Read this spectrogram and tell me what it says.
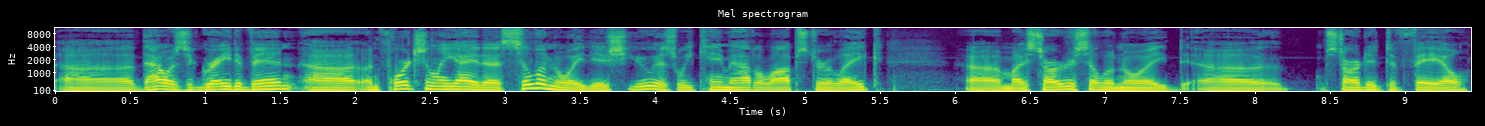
uh, that was a great event. Uh, unfortunately, I had a solenoid issue as we came out of Lobster Lake. Uh, my starter solenoid uh, started to fail,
